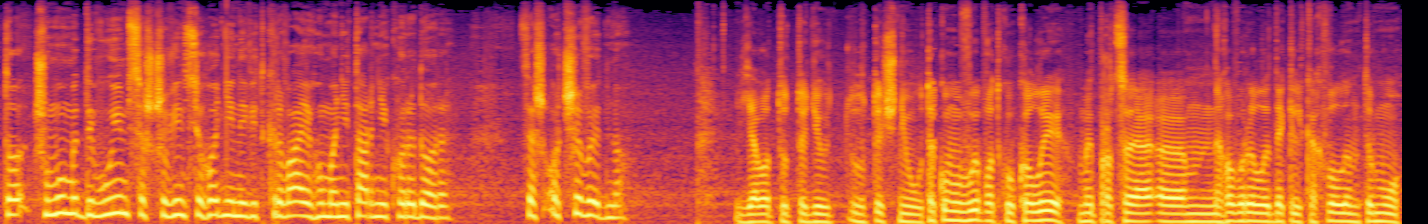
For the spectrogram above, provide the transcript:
то чому ми дивуємося, що він сьогодні не відкриває гуманітарні коридори? Це ж очевидно. Я от тут тоді уточню у такому випадку, коли ми про це ем, говорили декілька хвилин тому.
